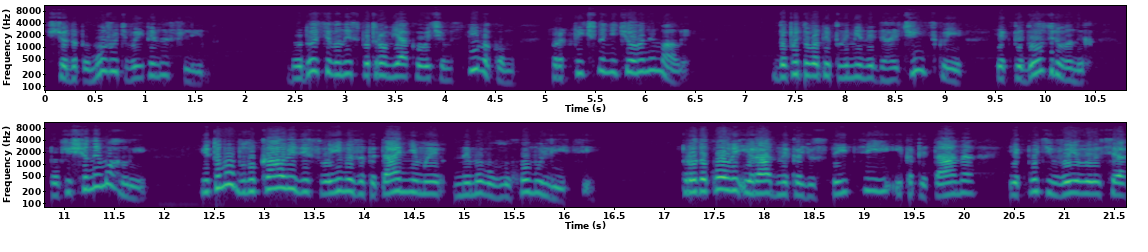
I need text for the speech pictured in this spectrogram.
що допоможуть вийти на слід. Бо досі вони з Петром Яковичем Співаком практично нічого не мали. Допитувати племінниць Гальчинської, як підозрюваних, поки що не могли і тому блукали зі своїми запитаннями, немов у глухому лісі. Протоколи і радника юстиції, і капітана, як потім виявилося,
